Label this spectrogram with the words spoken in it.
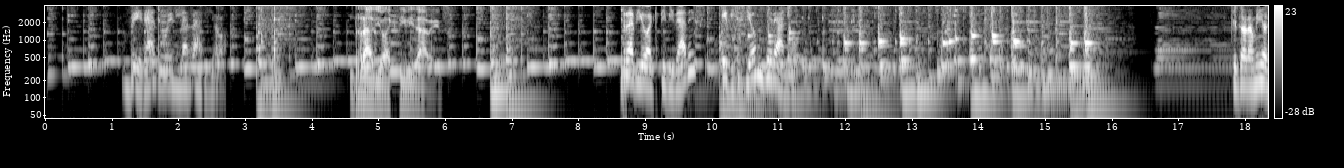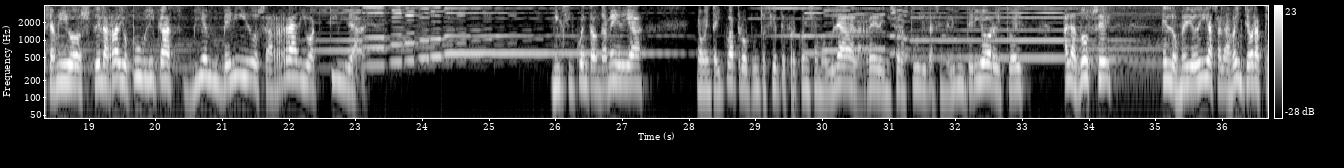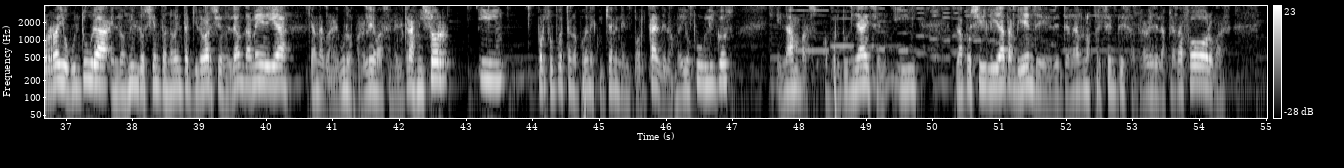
Verano en la radio. Radioactividades. Radioactividades, edición verano. ¿Qué tal amigas y amigos de las radio públicas? Bienvenidos a Radioactividades. 1050 onda media, 94.7 frecuencia modulada, la red de emisoras públicas en el interior, esto es a las 12 en los mediodías, a las 20 horas por Radio Cultura en los 1290 kilohercios de la onda media, que anda con algunos problemas en el transmisor y por supuesto nos pueden escuchar en el portal de los medios públicos en ambas oportunidades y la posibilidad también de, de tenernos presentes a través de las plataformas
